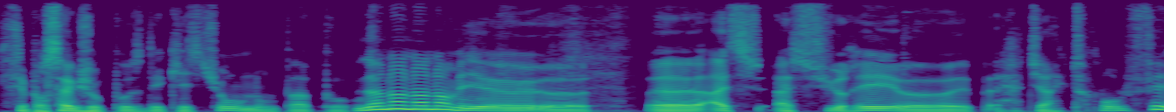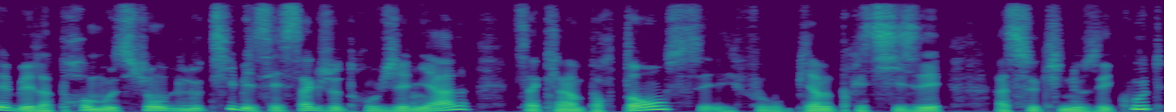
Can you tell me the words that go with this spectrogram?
c'est pour ça que je pose des questions, non pas pour. Non, non, non, non, mais euh, euh, euh, ass- assurer euh, bah, directement le fait, mais la promotion de l'outil. Mais c'est ça que je trouve génial. C'est ça qui est important. Il faut bien le préciser à ceux qui nous écoutent.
